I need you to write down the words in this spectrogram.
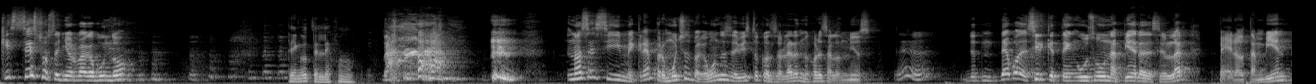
¿qué es eso, señor vagabundo? Tengo teléfono. No sé si me creen, pero muchos vagabundos he visto con celulares mejores a los míos. Eh, yo debo decir que tengo, uso una piedra de celular, pero también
